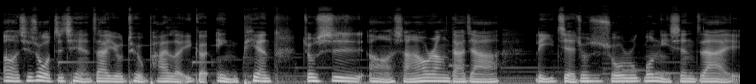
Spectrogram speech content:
呃，其实我之前也在 YouTube 拍了一个影片，就是呃，想要让大家理解，就是说，如果你现在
